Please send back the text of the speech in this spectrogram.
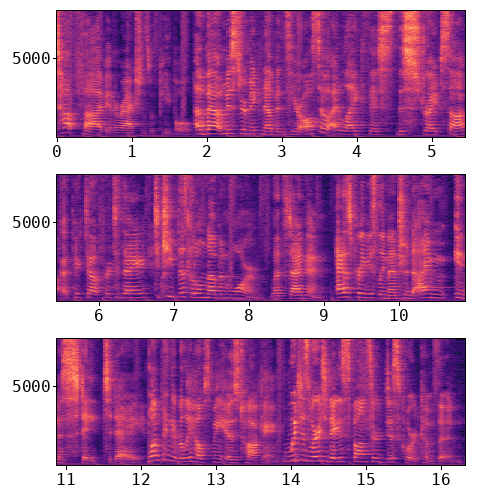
top five interactions with people about Mr. McNubbins here. Also, I like this, this striped sock I picked out for today to keep this little nubbin warm. Let's dive in. As previously mentioned, I'm in a state today. One thing that really helps me is talking, which is where today's sponsor Discord comes in.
